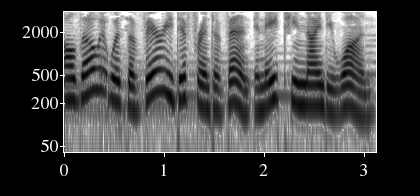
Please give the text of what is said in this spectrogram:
Although it was a very different event in 1891,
